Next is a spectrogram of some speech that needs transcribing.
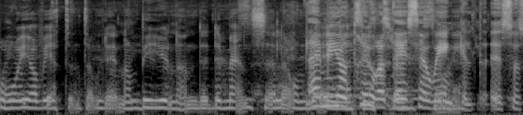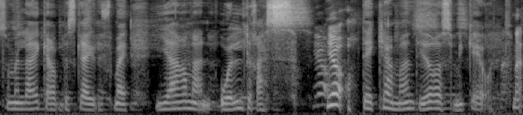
Och jag vet inte om det är någon begynnande demens eller om Nej, det men är jag tror att det är så enkelt, eh, så som en läkare beskrev det för mig. Hjärnan åldras. Ja, Det kan man inte göra så mycket åt. nej.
